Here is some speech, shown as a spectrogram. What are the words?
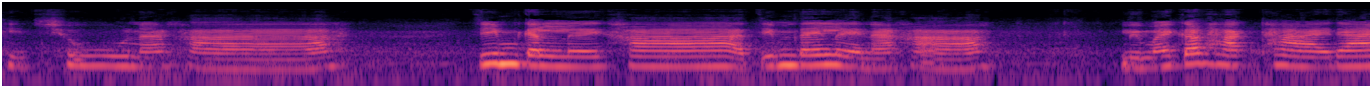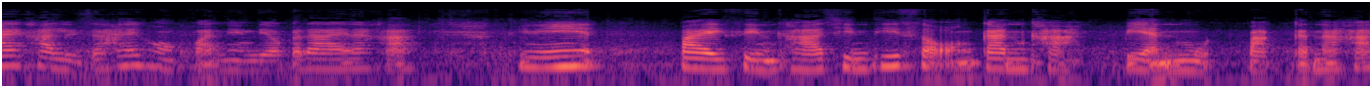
ทิชชู่นะคะ จิ้มกันเลยค่ะ จิ้มได้เลยนะคะ หรือไม่ก็ทักทายได้ค่ะ หรือจะให้ของขวัญอย่างเดียวก็ได้นะคะ ทีนี้ไปสินค้าชิ้นที่สองกันค่ะ เปลี่ยนหมุดปักกันนะคะ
